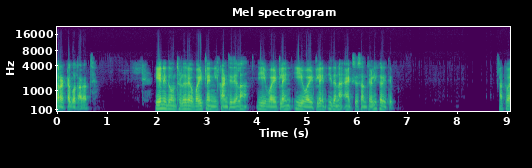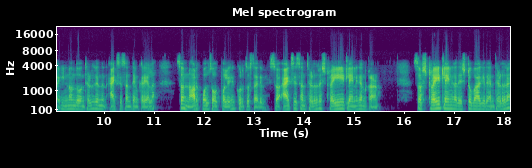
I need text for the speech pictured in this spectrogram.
ಕರೆಕ್ಟಾಗಿ ಗೊತ್ತಾಗತ್ತೆ. ಏನಿದು ಅಂತ ಹೇಳಿದ್ರೆ ವೈಟ್ ಲೈನ್ ಇಲ್ಲಿ ಕಾಣ್ತಿದೆಯಲ್ಲ? ಈ ವೈಟ್ ಲೈನ್ ಈ ವೈಟ್ ಲೈನ್ ಇದನ್ನ ಆಕ್ಸಿಸ್ ಅಂತ ಹೇಳಿ ಕರಿತೀವಿ. ಅಥವಾ ಇನ್ನೊಂದು ಅಂತ ಹೇಳಿದ್ರೆ ಇದನ್ನ ಆಕ್ಸಿಸ್ ಅಂತ ಏನು ಕರೆಯಲ್ಲ. ಸೊ ನಾರ್ತ್ ಪೋಲ್ ಸೌತ್ ಪೋಲ್ಗೆ ಗುರುತಿಸ್ತಾ ಇದೀವಿ. ಸೊ ಆಕ್ಸಿಸ್ ಅಂತ ಹೇಳಿದ್ರೆ ಸ್ಟ್ರೈಟ್ ಲೈನ್ಗೆ ಅನ್ಕೊಳ್ಳೋಣ ಸೊ ಸ್ಟ್ರೈಟ್ ಲೈನ್ಗೆ ಅದು ಎಷ್ಟು ಬಾಗಿದೆ ಅಂತ ಹೇಳಿದ್ರೆ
